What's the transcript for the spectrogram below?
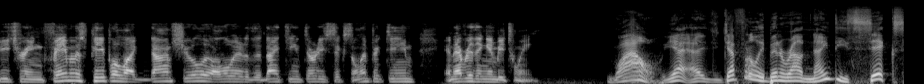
featuring famous people like Don Shula all the way to the 1936 Olympic team and everything in between. Wow. Yeah, definitely been around 96.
